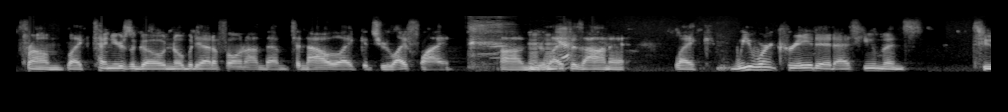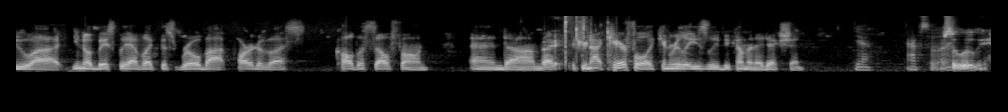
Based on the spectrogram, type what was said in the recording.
From like ten years ago, nobody had a phone on them to now, like it's your lifeline. Um, mm-hmm. Your life yeah. is on it. Like we weren't created as humans to uh, you know basically have like this robot part of us called a cell phone and um, right. if you're not careful it can really easily become an addiction yeah absolutely absolutely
